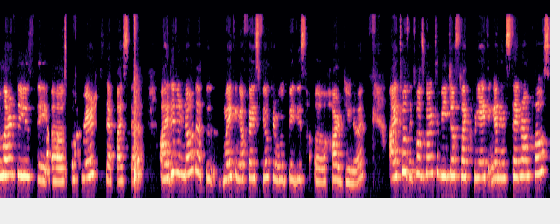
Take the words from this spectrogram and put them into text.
learned to use the uh, software step by step. I didn't know that making a face filter would be this uh, hard, you know. I thought it was going to be just like creating an Instagram post.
